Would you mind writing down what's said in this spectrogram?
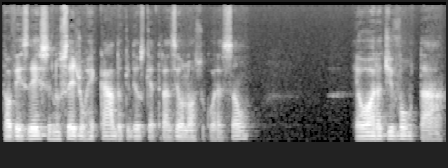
talvez esse não seja um recado que Deus quer trazer ao nosso coração? É hora de voltar,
